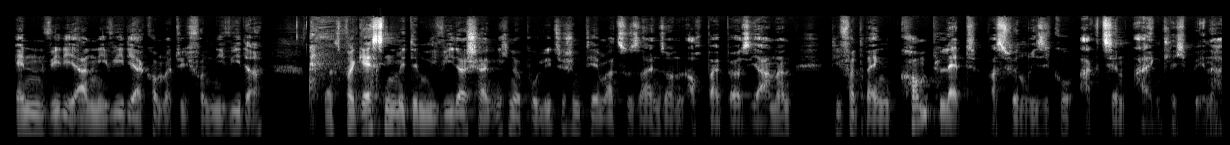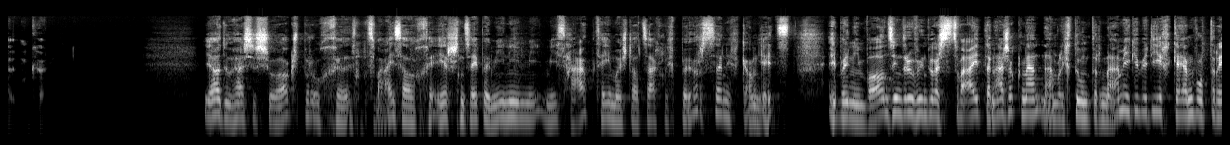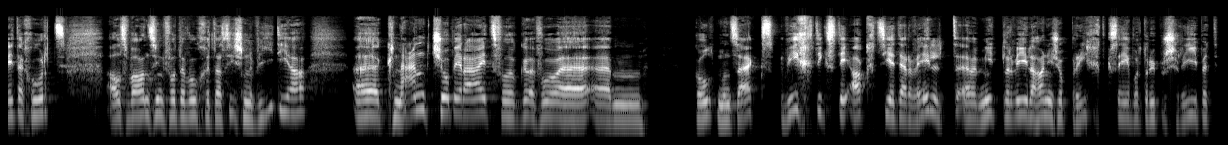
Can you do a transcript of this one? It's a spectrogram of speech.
Nvidia, Nvidia kommt natürlich von wieder. Das Vergessen mit dem wieder scheint nicht nur politisch ein Thema zu sein, sondern auch bei Börsianern. Die verdrängen komplett, was für ein Risiko Aktien eigentlich beinhalten können. Ja, du hast es schon angesprochen. Zwei Sachen. Erstens eben, meine, mein Hauptthema ist tatsächlich Börsen. Ich gehe jetzt eben im Wahnsinn drauf. Und du hast das Zweite auch schon genannt, nämlich die Unternehmung, über die ich gerne reden kurz als Wahnsinn von der Woche. Das ist Nvidia, äh, genannt schon bereits von, von äh, ähm, Goldman Sachs, wichtigste Aktie der Welt. Äh, mittlerweile habe ich schon Berichte gesehen, die darüber schreiben,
